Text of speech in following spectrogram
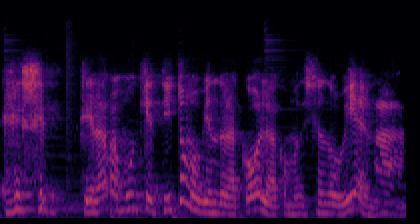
se quedaba muy quietito moviendo la cola, como diciendo bien. Ah.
